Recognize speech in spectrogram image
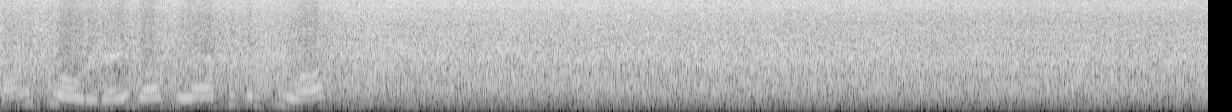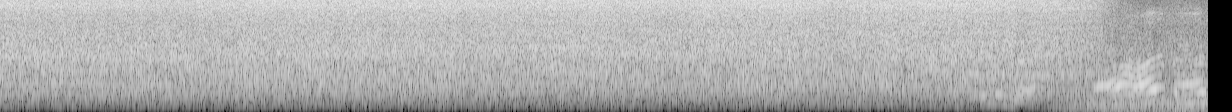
Kind of slow today, but we are picking a few up. Look at that. All right, man.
